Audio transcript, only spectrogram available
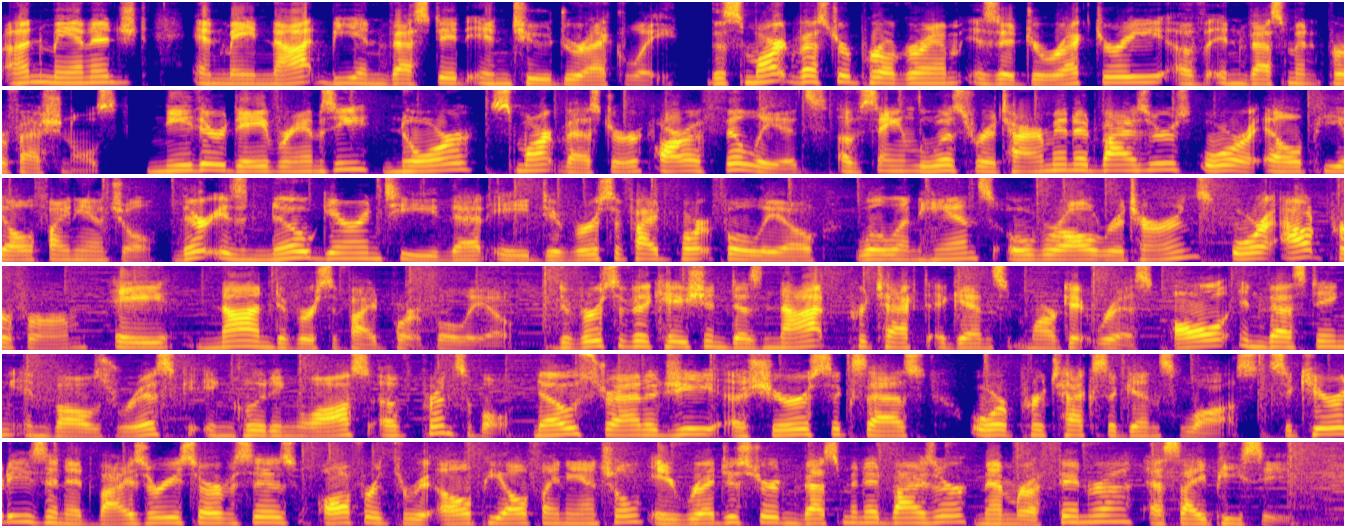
unmanaged and may not be invested into directly. The SmartVestor program is a directory of investment professionals. Neither Dave Ramsey nor SmartVestor are affiliates of St. Louis Retirement Advisors or LPL Financial. There is no guarantee that a diversified portfolio will enhance overall returns or outperform a non diversified portfolio. Diversification does not protect against market risk. All investing involves risk, including loss of principal. No strategy assures success or protects against loss. Securities and advisory services offered through LPL Financial, a registered investment advisor, member FINRA, SIPC.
